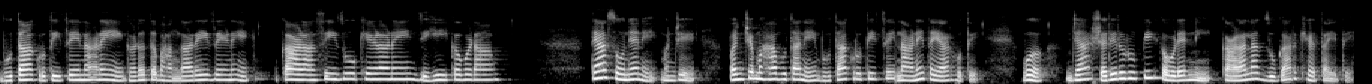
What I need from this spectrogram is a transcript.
भूताकृतीचे नाणे घडत भांगारे जेणे काळासी जू खेळणे जिही कवडा. त्या सोन्याने म्हणजे पंचमहाभूताने भूताकृतीचे नाणे तयार होते व ज्या शरीररूपी कवड्यांनी काळाला जुगार खेळता येते.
